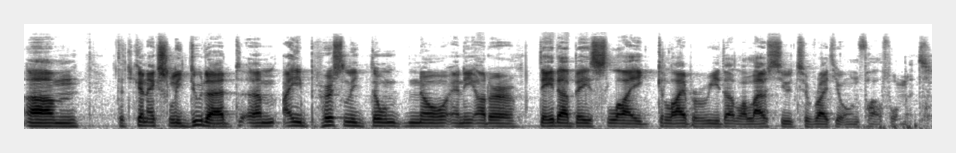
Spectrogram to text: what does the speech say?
Um, that you can actually do that. Um, I personally don't know any other database-like library that allows you to write your own file format.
